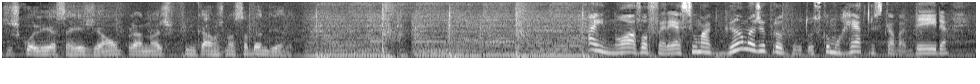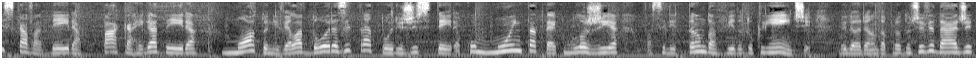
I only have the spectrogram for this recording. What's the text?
de escolher essa região para nós fincarmos nossa bandeira. A Inova oferece uma gama de produtos como retroescavadeira, escavadeira, pá carregadeira, motoniveladoras e tratores de esteira com muita tecnologia, facilitando a vida do cliente, melhorando a produtividade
